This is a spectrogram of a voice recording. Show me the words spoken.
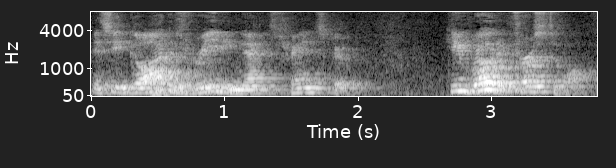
And see, God is reading that transcript. He wrote it, first of all.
